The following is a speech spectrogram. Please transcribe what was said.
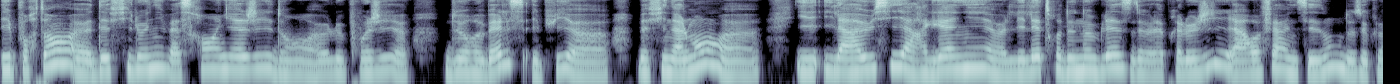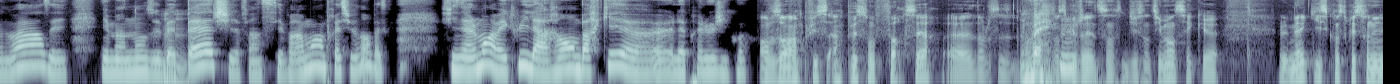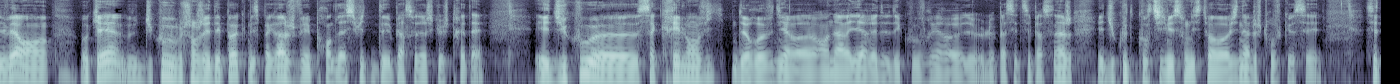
Et pourtant, euh, Dave Filoni va se réengager dans euh, le projet euh, de Rebels. Et puis, euh, ben, finalement, euh, il, il a réussi à regagner euh, les lettres de noblesse de la prélogie et à refaire une saison de The Clone Wars et, et maintenant The Bad Mhm. Batch. Et, enfin, c'est vraiment impressionnant parce que finalement, avec lui, il a réembarqué euh, la prélogie, quoi. en faisant en plus un peu son forceur euh, dans, le, dans, Ouais. dans ce que j'ai du sentiment, c'est que le mec il se construit son univers en ok du coup vous me changez d'époque mais c'est pas grave je vais prendre la suite des personnages que je traitais et du coup euh, ça crée l'envie de revenir euh, en arrière et de découvrir euh, le passé de ces personnages et du coup de continuer son histoire originale je trouve que c'est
